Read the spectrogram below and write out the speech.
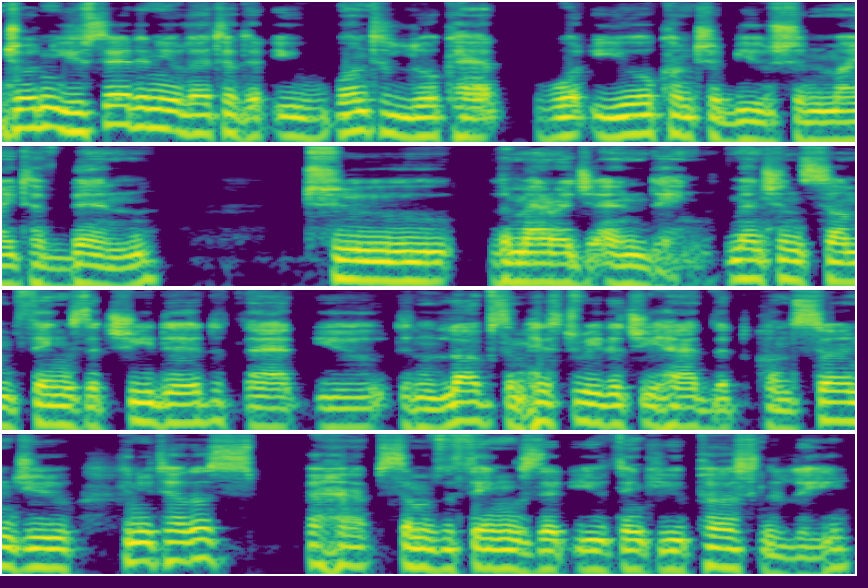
Jordan, you said in your letter that you want to look at what your contribution might have been to the marriage ending. You mentioned some things that she did that you didn't love, some history that she had that concerned you. Can you tell us perhaps some of the things that you think you personally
